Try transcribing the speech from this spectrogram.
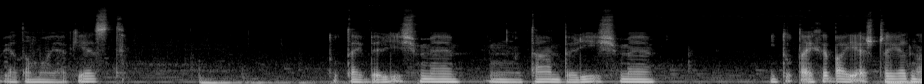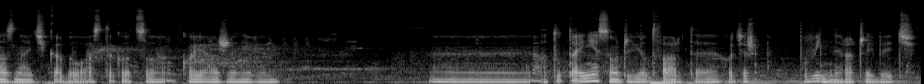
Wiadomo jak jest. Tutaj byliśmy, mm, tam byliśmy. I tutaj chyba jeszcze jedna znajdźka była z tego co kojarzę, nie wiem. Eee, a tutaj nie są drzwi otwarte, chociaż powinny raczej być.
